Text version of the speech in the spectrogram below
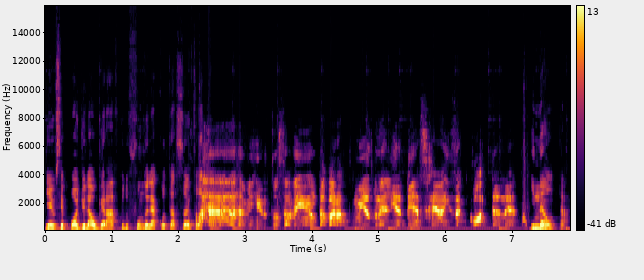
E aí você pode olhar o gráfico do fundo, olhar a cotação e falar: Ah, Miro, tô sabendo, tá barato mesmo, né? Ali é 10 reais a cota, né? E não, tá?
